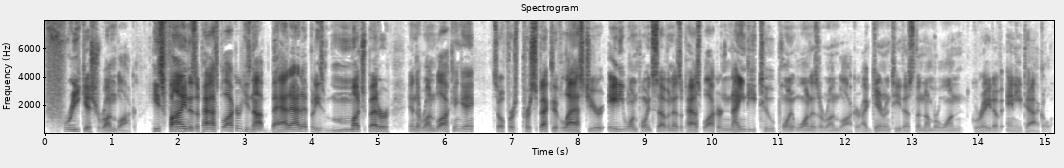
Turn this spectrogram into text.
freakish run blocker. He's fine as a pass blocker. He's not bad at it, but he's much better in the run blocking game. So, for perspective, last year, 81.7 as a pass blocker, 92.1 as a run blocker. I guarantee that's the number one grade of any tackle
